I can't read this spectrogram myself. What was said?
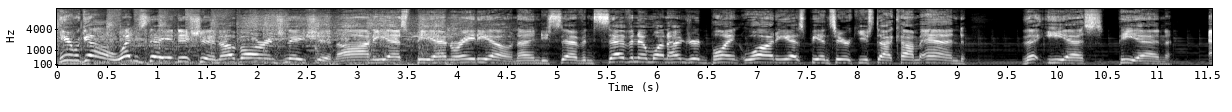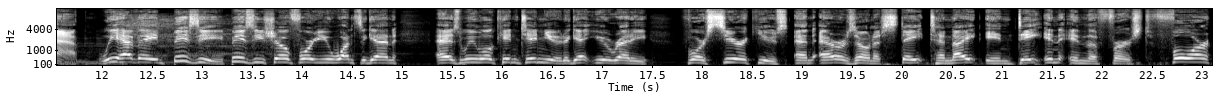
Here we go, Wednesday edition of Orange Nation on ESPN Radio 97.7 and 100.1, ESPNSyracuse.com, and the ESPN app. We have a busy, busy show for you once again as we will continue to get you ready for Syracuse and Arizona State tonight in Dayton in the first four.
